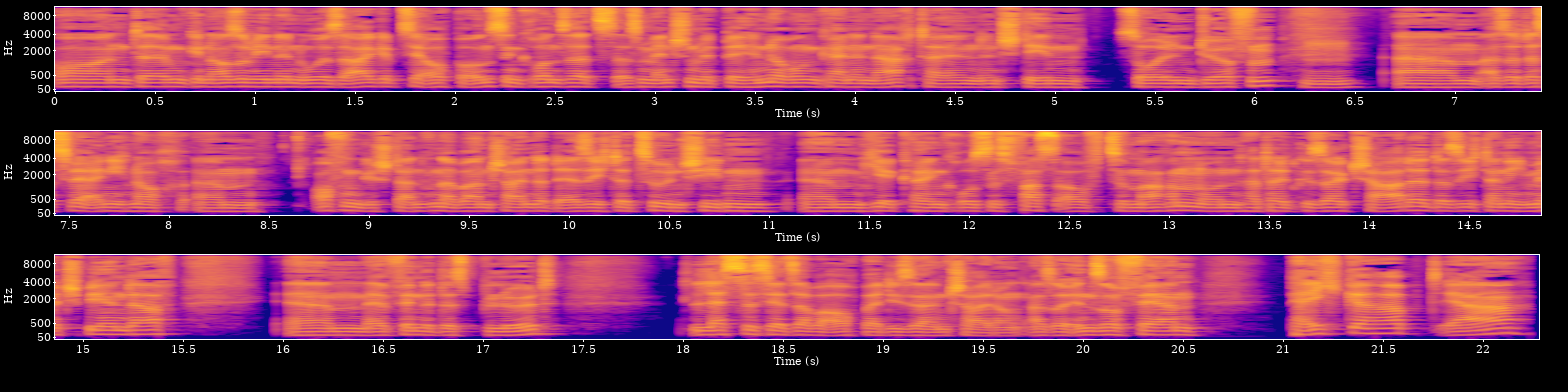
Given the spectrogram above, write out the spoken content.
Und ähm, genauso wie in den USA gibt's ja auch bei uns den Grundsatz, dass Menschen mit Behinderungen keine Nachteilen entstehen sollen dürfen. Mhm. Ähm, also das wäre eigentlich noch ähm, offen gestanden, aber anscheinend hat er sich dazu entschieden, ähm, hier kein großes Fass aufzumachen und hat halt gesagt, schade, dass ich da nicht mitspielen darf. Ähm, er findet es blöd, lässt es jetzt aber auch bei dieser Entscheidung. Also insofern Pech gehabt, ja.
